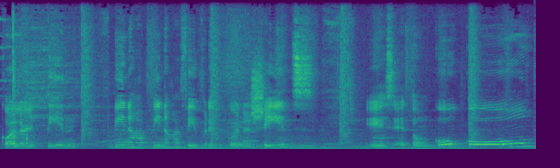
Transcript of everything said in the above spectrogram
color tint. Pinaka-pinaka-favorite ko na shades is itong Coco,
